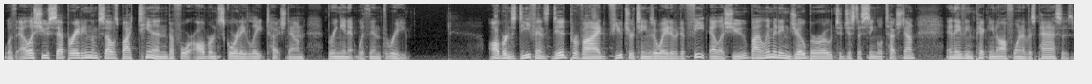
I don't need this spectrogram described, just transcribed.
with LSU separating themselves by 10 before Auburn scored a late touchdown, bringing it within three. Auburn's defense did provide future teams a way to defeat LSU by limiting Joe Burrow to just a single touchdown and even picking off one of his passes.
